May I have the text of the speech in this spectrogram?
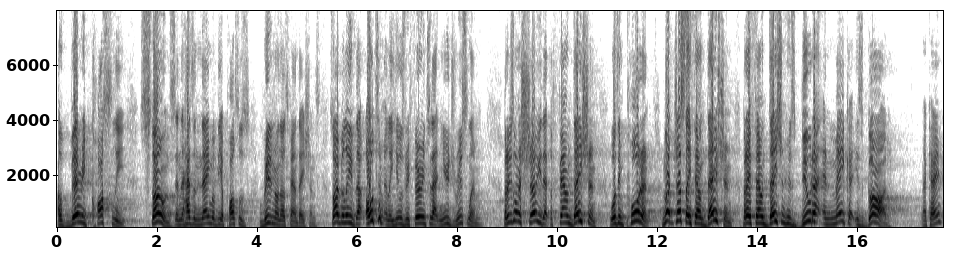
of very costly stones, and it has the name of the apostles written on those foundations. So I believe that ultimately he was referring to that New Jerusalem. But I just want to show you that the foundation was important. Not just a foundation, but a foundation whose builder and maker is God. Okay?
